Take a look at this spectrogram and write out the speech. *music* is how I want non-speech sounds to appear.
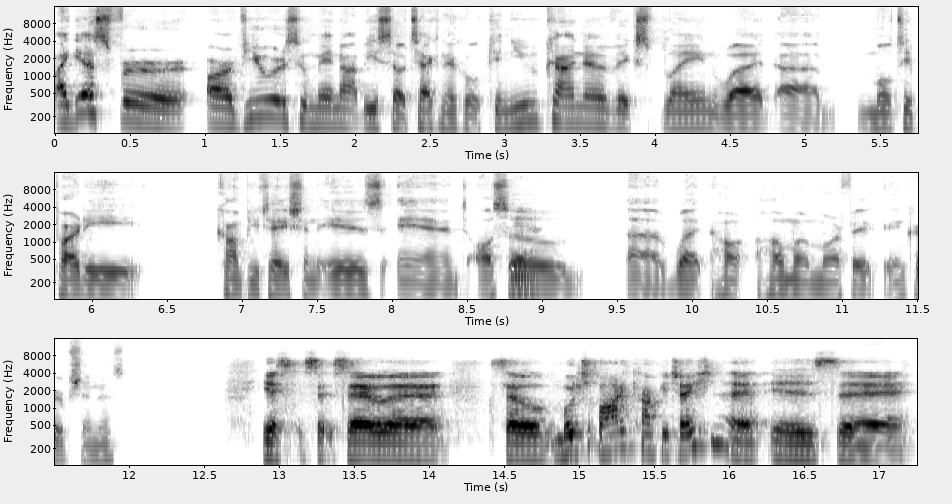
I guess for our viewers who may not be so technical, can you kind of explain what uh, multi-party computation is, and also yeah. uh, what ho- homomorphic encryption is? Yes. So so, uh, so multi-party computation uh, is uh,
